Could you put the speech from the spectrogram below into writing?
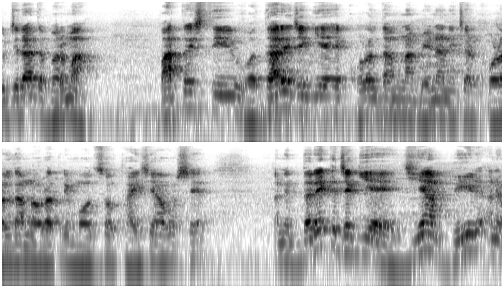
ગુજરાતભરમાં પાંત્રીસથી વધારે જગ્યાએ ખોડલધામના બેના નીચળ ખોડલધામ નવરાત્રિ મહોત્સવ થાય છે આ વર્ષે. અને દરેક જગ્યાએ જ્યાં ભીડ અને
